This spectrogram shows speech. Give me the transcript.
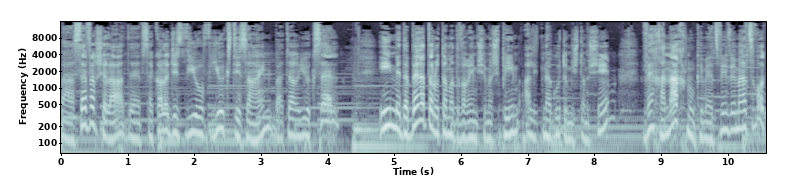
בספר שלה, The Psychologist View of UX Design, באתר UXL, היא מדברת על אותם הדברים שמשפיעים על התנהגות המשתמשים, ואיך אנחנו כמעצבים ומעצבות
